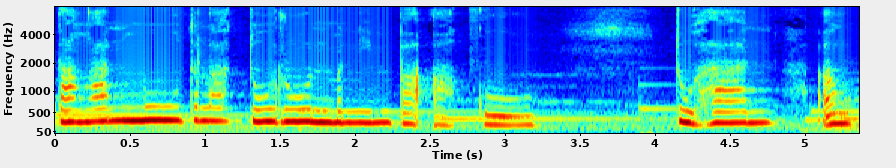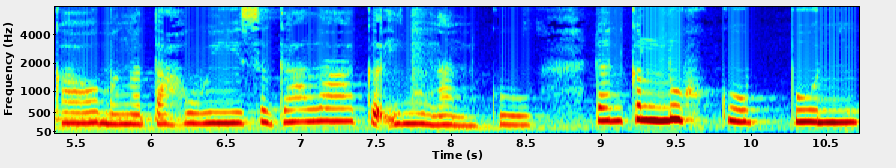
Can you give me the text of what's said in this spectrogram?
tanganmu telah turun menimpa aku. Tuhan, Engkau mengetahui segala keinginanku, dan keluhku pun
